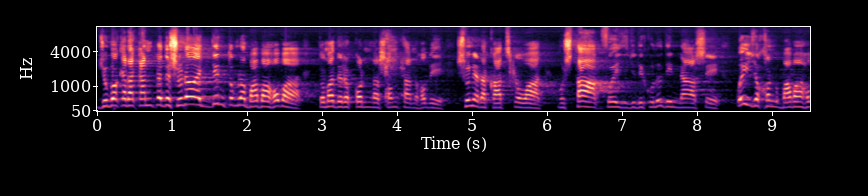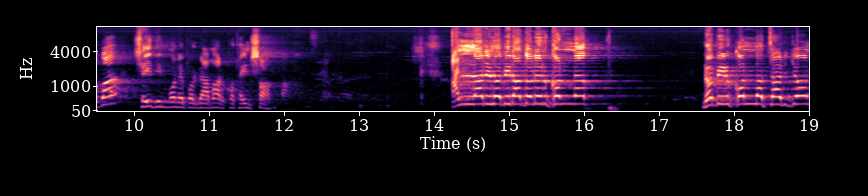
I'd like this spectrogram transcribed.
যুবকেরা কান পেতে শুনেও একদিন তোমরা বাবা হবা, তোমাদেরও কন্যা সন্তান হবে। শুনে রাখো আজকে ওয়াজ। মুস্তাক ফৈজ যদি কোনোদিন না আসে, ওই যখন বাবা হবা, সেই দিন মনে পড়বে আমার কথা, ইনশাআল্লাহ। আল্লাহর নবীর আদরের কন্যা নবীর কন্যা চারজন,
